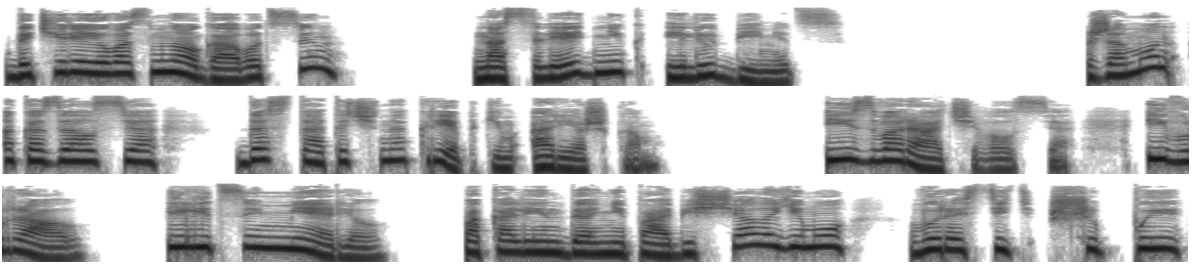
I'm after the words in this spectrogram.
Дочерей у вас много, а вот сын наследник и любимец. Жамон оказался достаточно крепким орешком. И изворачивался, и врал, и лицемерил, пока Линда не пообещала ему вырастить шипы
